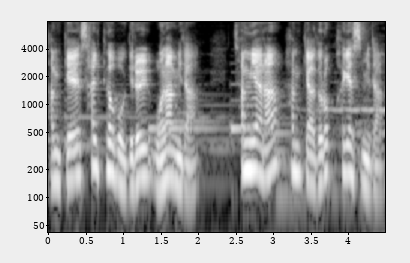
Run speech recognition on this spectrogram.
함께 살펴보기를 원합니다. 찬미하나 함께 하도록 하겠습니다.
